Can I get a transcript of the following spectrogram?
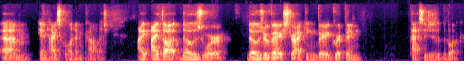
um, in high school and in college. I, I thought those were those were very striking, very gripping passages of the book.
